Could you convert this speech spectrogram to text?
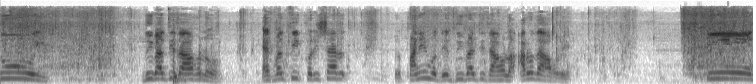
দুই দুই বালতি দেওয়া হলো। এক বালতি সরিষার পানির মধ্যে দুই বালতি দেওয়া হলো, আরও দেওয়া হবে। তিন,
